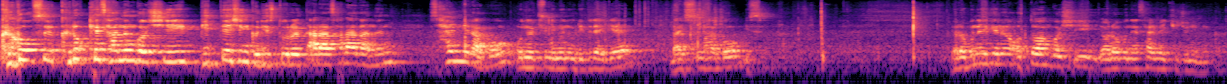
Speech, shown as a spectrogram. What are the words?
그것을 그렇게 사는 것이 빛 대신 그리스도를 따라 살아가는 삶이라고 오늘 주님은 우리들에게 말씀하고 있습니다. 여러분에게는 어떠한 것이 여러분의 삶의 기준입니까?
